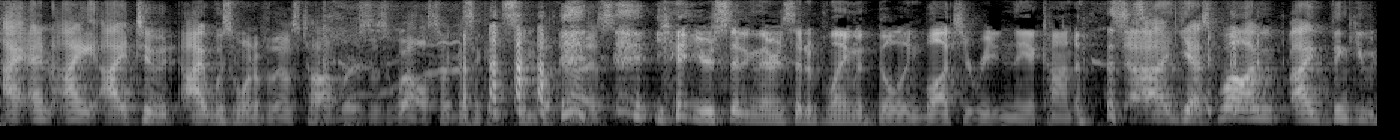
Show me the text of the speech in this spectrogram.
I and I I too I was one of those toddlers as well, so I guess I can sympathize. You're sitting there instead of playing with building blocks, you're reading The Economist. Uh, yes, well, I'm, I think you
